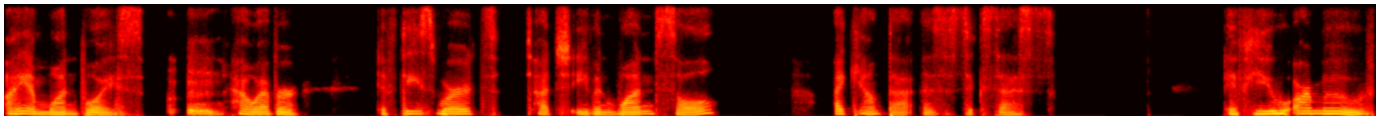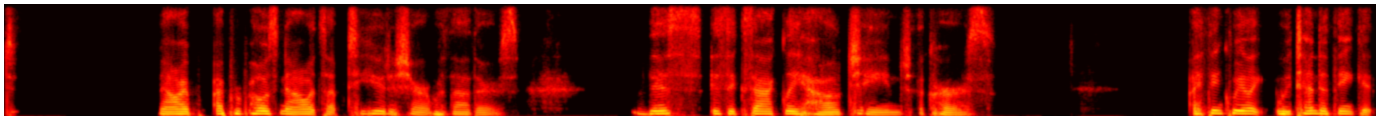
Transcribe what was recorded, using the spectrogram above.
I am one voice. However, if these words touch even one soul, I count that as a success. If you are moved, now I, I propose now it's up to you to share it with others. This is exactly how change occurs. I think we like we tend to think it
